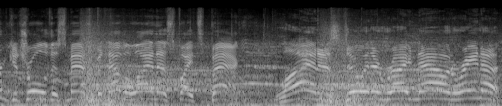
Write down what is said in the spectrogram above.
firm control of this match, but now the Lioness fights back. Lioness doing it right now, and Reyna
